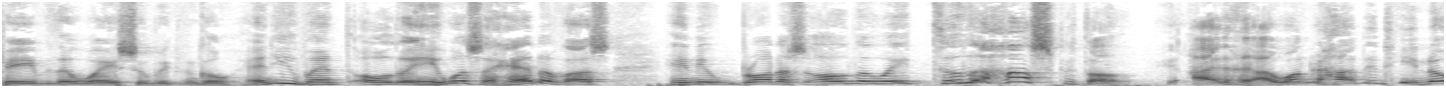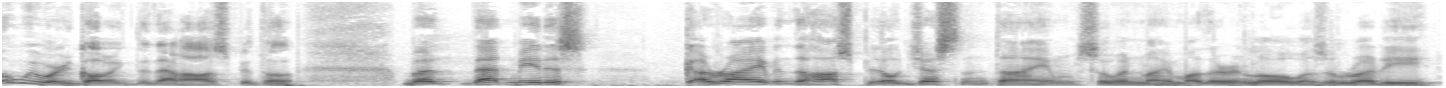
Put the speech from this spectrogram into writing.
pave the way so we can go. And he went all the way, he was ahead of us, and he brought us all the way to the hospital. I, I wonder how did he know we were going to that hospital? But that made us arrive in the hospital just in time. So when my mother in law was already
